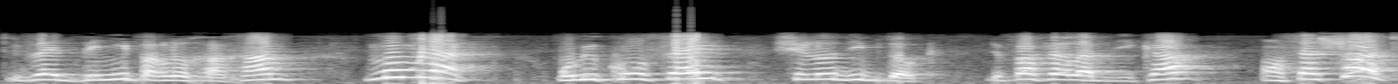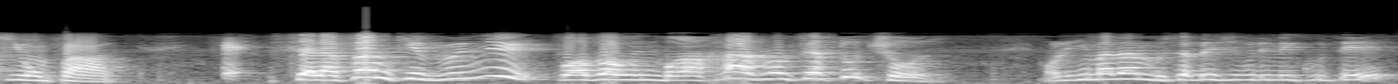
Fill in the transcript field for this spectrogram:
qui veut être bénie par le Chacham, Mumlat, on lui conseille chez l'Odibdok de ne pas faire l'abdika en sachant à qui on parle. C'est la femme qui est venue pour avoir une bracha avant de faire toute chose. On lui dit, Madame, vous savez si vous voulez m'écouter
